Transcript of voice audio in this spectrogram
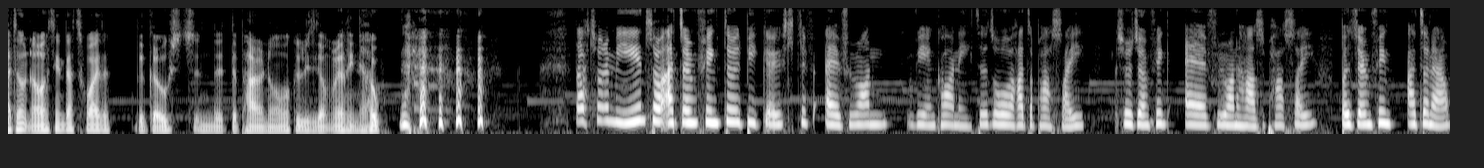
I don't know. I think that's why the the ghosts and the, the paranormal because we don't really know. That's what I mean. So I don't think there would be ghosts if everyone reincarnated or had a past life. So I don't think everyone has a past life. But I don't think, I don't know.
